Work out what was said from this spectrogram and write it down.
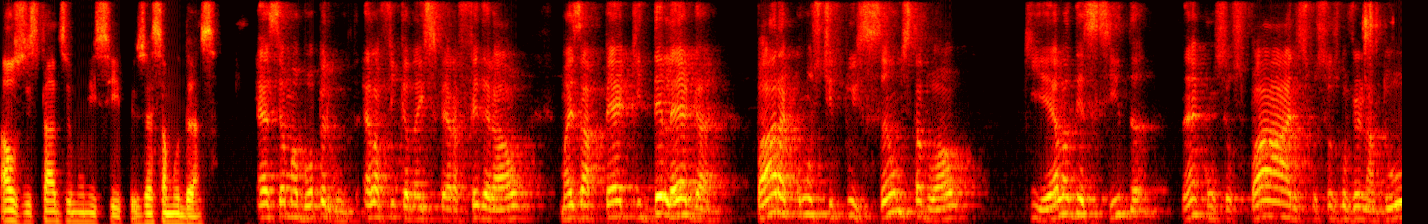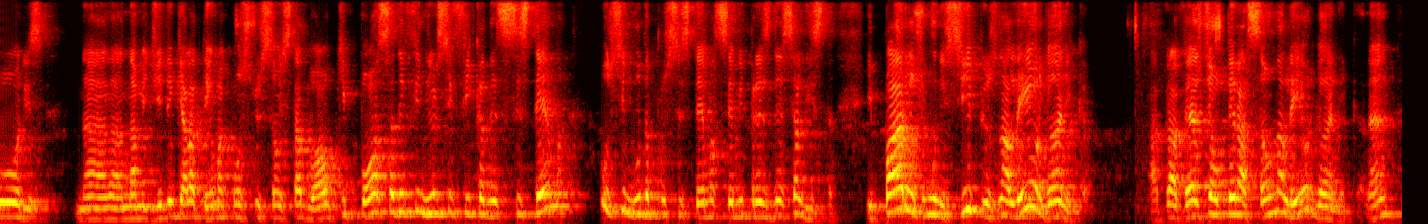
aos estados e municípios, essa mudança? Essa é uma boa pergunta. Ela fica na esfera federal, mas a PEC delega para a Constituição estadual que ela decida né, com seus pares, com seus governadores, na, na, na, medida em que ela tem uma Constituição estadual que possa definir se fica nesse sistema ou se muda para o sistema semipresidencialista. E para os municípios, na lei orgânica através de alteração na lei orgânica. Né?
